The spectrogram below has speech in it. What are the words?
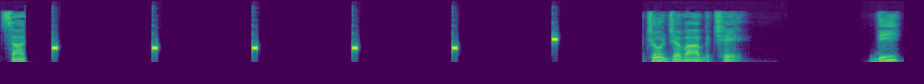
સાચો જવાબ છે? દી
